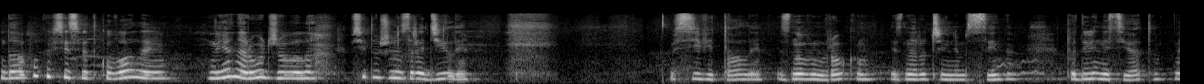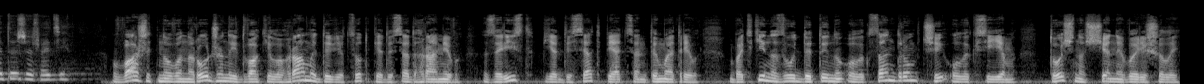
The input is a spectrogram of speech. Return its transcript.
Да, поки всі святкували, я народжувала. Всі дуже зраділи. Всі вітали з Новим роком, з народженням сина, подвійне свято. Ми дуже раді. Важить новонароджений 2 кілограми 950 грамів, заріст 55 сантиметрів. Батьки назвуть дитину Олександром чи Олексієм. Точно ще не вирішили.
